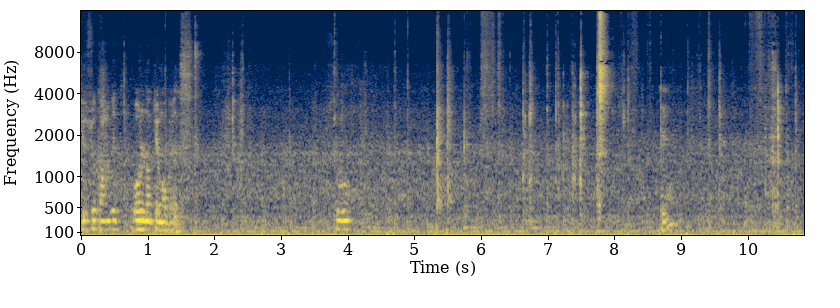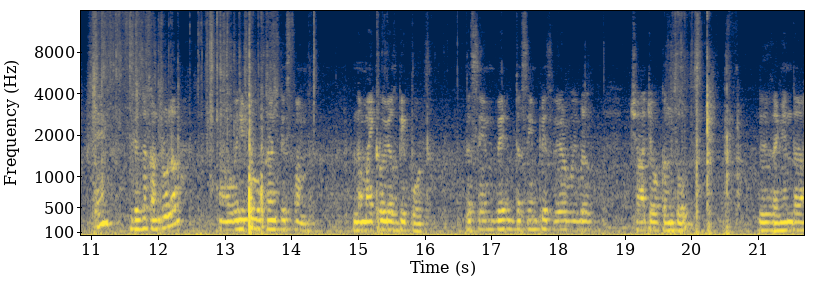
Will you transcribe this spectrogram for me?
used to come with old Nokia mobiles so okay same there's a controller. We need to connect this in the micro USB port. The same way the same place where we will charge our console. This is again the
